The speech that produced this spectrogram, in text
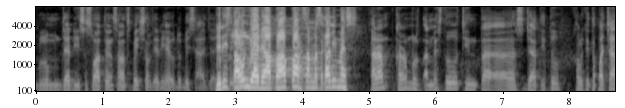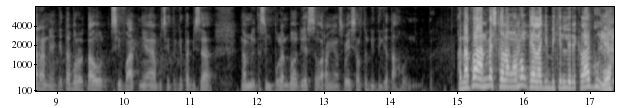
belum jadi sesuatu yang sangat spesial. Jadi ya udah biasa aja. Jadi setahun nggak ada apa-apa sama sekali, Mas. Karena karena menurut Anmes tuh cinta eh, sejati tuh kalau kita pacaran ya kita baru tahu sifatnya, habis itu kita bisa ngambil kesimpulan bahwa dia seorang yang spesial tuh di tiga tahun gitu. Kenapa Anmes kalau ngomong kayak lagi bikin lirik lagu ya?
